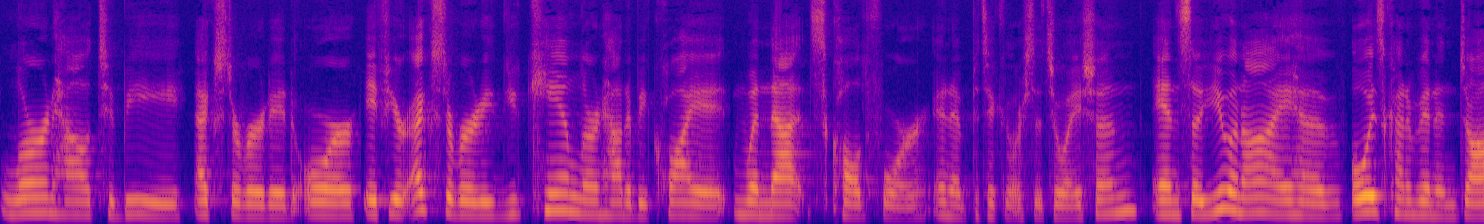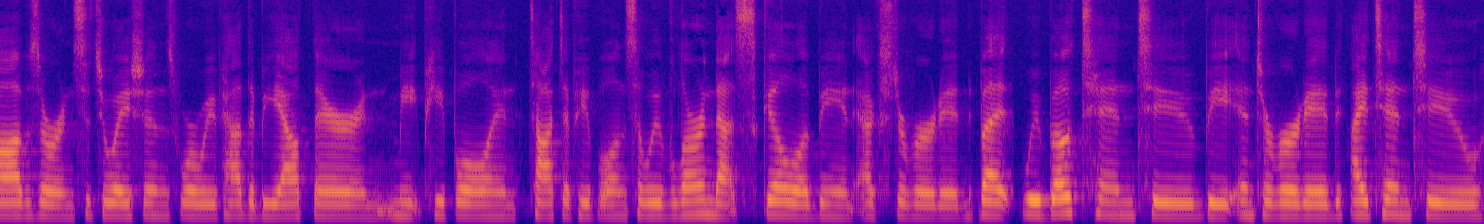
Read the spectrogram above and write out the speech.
learn how to be extroverted, or if you're extroverted, you can learn how to be quiet when that's called for in a particular situation. And so you and I have always kind of been in jobs or in situations where we've had to be out there and meet people and talk to people. And so we've learned that skill of being extroverted, but we both tend to be introverted. I tend to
